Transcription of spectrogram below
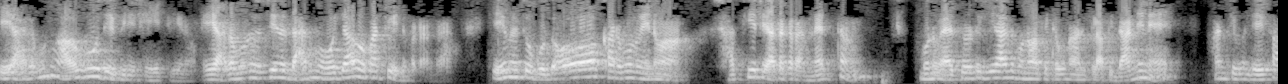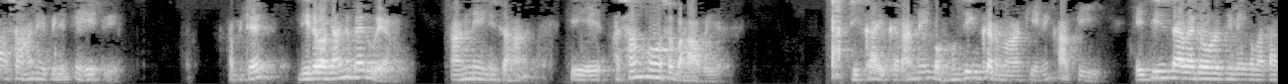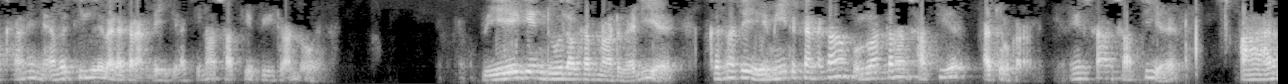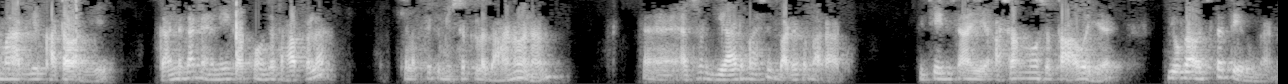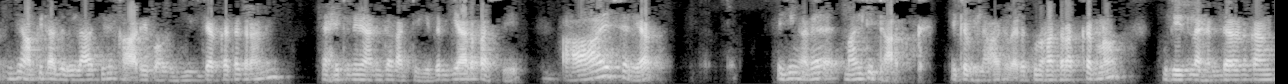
ඒ අරමුණු අවබෝධය පිණිස හේතු වෙනවා. ඒ අරමුණු තියෙන ධර්ම ඕජාව මත වෙන්න පටන් ගන්නවා. එහෙම නැතු ගොඩක් කර්මණු වෙනවා. සතියට යට කරන්නේ නැත්නම් මොනව ඇතුළට ගියාද මොනව පිට වුණාද කියලා අපි දන්නේ නැහැ. අන්තිම දෙයක අසහනය පිණිස හේතු වෙනවා. අපිට දිරව ගන්න බැරුව යනවා. අන්න ඒ නිසා ඒ අසම්මෝස භාවය ටිකයි කරන්නේ ඒක හොඳින් කරනවා කියන එක අපි එදිනදා වැඩවලදී මේක මතක් කරන්නේ නැවතිල්ල වැඩ කරන්නයි කියලා කියනවා සත්‍ය පිටවන්න ඕනේ. වේගෙන් දුවලා කරනවට වැඩිය කරන දේ එමීට කරනකම් පුළුවන් තරම් සතිය ඇතුල් කරන්න. ඒ නිසා සතිය ආහාර මාර්ගයේ කට වගේ ගන්න ගන්න හැම එකක් හොඳට හපලා කෙලක් එක මිශ්‍ර කරලා දානවා නම් ඇතුළට ගියාට පස්සේ බඩට බරාද. ඒ නිසා මේ අසම්මෝසතාවය යෝගාවචර තේරුම් ගන්න. ඉතින් අපිට අද වෙලා තියෙන කාර්යබහුල ජීවිතයක් ගත කරන්නේ ඇහිටනේ අනිත් කට්ටිය ගෙදර ගියාට පස්සේ ආයෙසරයක් ඉතින් අර মালටි ටාස්ක් එක වෙලාවට වැඩ තුන හතරක් කරනවා උදේටලා හැන්දෑවනකම්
